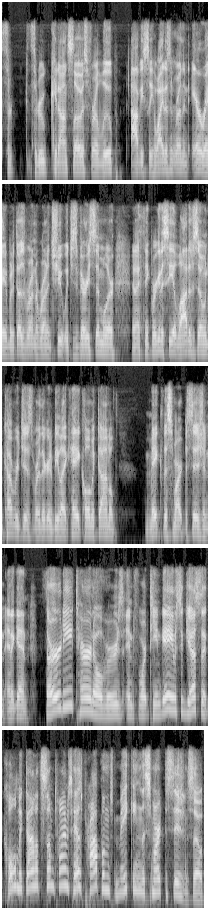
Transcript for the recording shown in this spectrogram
th- threw Kedon Slovis for a loop. obviously Hawaii doesn't run an air raid, but it does run a run and shoot, which is very similar. And I think we're going to see a lot of zone coverages where they're going to be like, "Hey, Cole McDonald, make the smart decision." And again, 30 turnovers in 14 games suggests that Cole McDonald sometimes has problems making the smart decision. So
